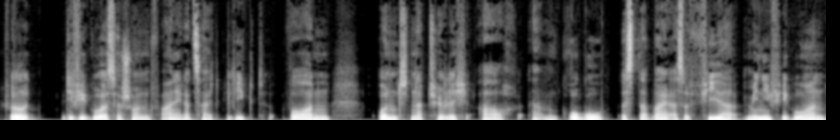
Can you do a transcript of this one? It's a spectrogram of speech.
Quill die Figur ist ja schon vor einiger Zeit geleakt worden. Und natürlich auch ähm, Grogu ist dabei, also vier Minifiguren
